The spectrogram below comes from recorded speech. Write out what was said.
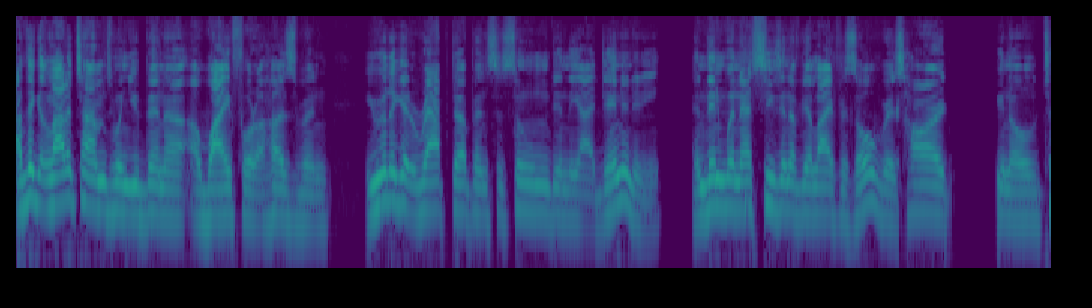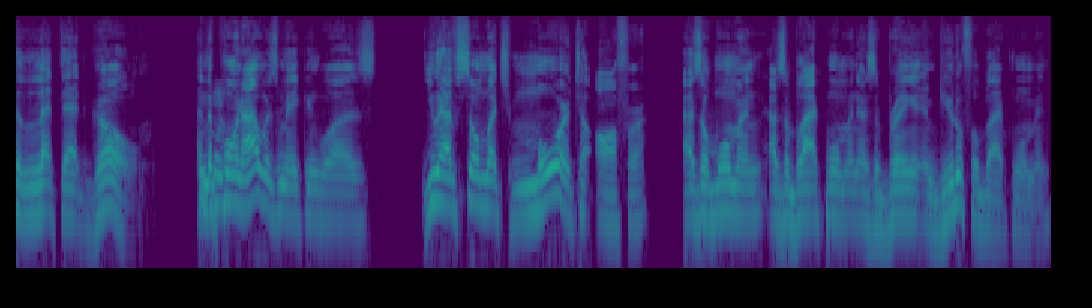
I think a lot of times when you've been a, a wife or a husband, you really get wrapped up and subsumed in the identity. And then when that season of your life is over, it's hard, you know, to let that go. And mm-hmm. the point I was making was you have so much more to offer as a woman, as a black woman, as a brilliant and beautiful black woman.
